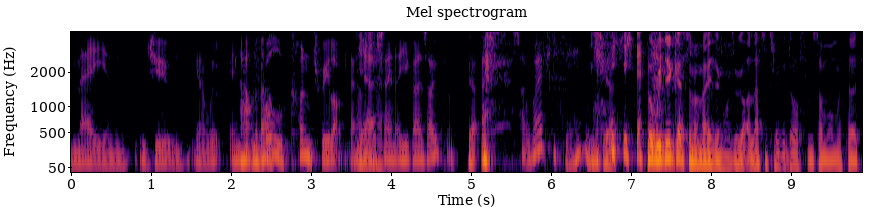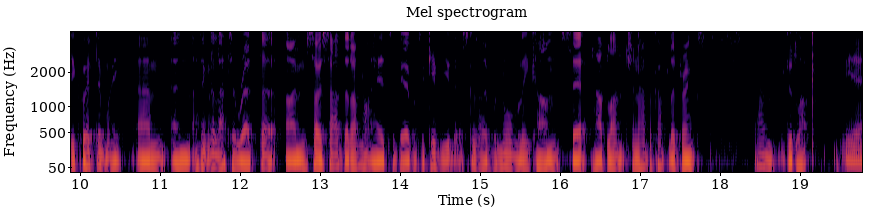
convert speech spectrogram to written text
May and June. You know, we're in Out and about. full country lockdown. Yeah. Just saying, "Are you guys open?" Yeah. It's like, where have you been? yeah. But we did get some amazing ones. We got a letter through the door from someone with 30 quid, didn't we? Um, and I think the letter read that I'm so sad that I'm not here to be able to give you this because I would normally come, sit, have lunch, and have a couple of drinks. Um, good luck. Yeah,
